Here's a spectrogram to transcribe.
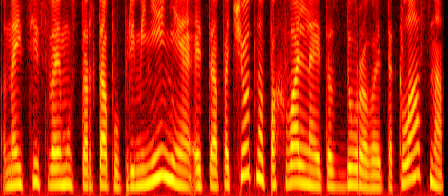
найти своему стартапу применение. Это почетно, похвально, это здорово, это классно.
